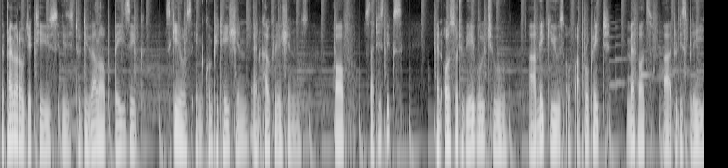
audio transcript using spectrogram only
The primary objectives is to develop basic skills in computation and calculations of statistics and also to be able to uh, make use of appropriate methods uh, to display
